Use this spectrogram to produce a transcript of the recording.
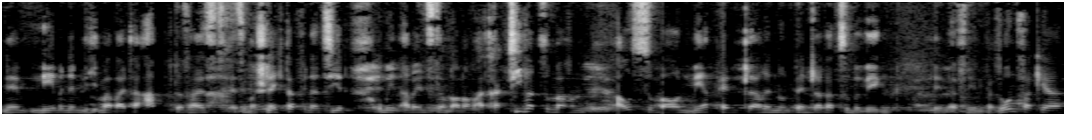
nehmen nämlich immer weiter ab. Das heißt, er ist immer schlechter finanziert, um ihn aber insgesamt auch noch attraktiver zu machen, auszubauen, mehr Pendlerinnen und Pendler dazu bewegen, den öffentlichen Personenverkehr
